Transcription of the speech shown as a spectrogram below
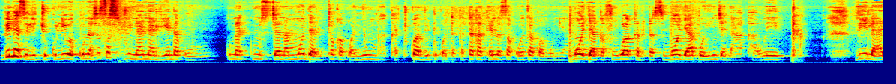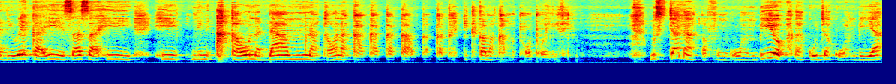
Vile zilichukuliwa kuna sasa sijui nani alienda ku, kuna msichana mmoja alitoka kwa nyumba akachukua vitu kwa takataka akaenda sasa kuweka kwa gunia moja akafungua karatasi moja hapo nje na akaweka. Vile aliweka hii sasa hii hii nini akaona damu na akaona ka, ka, ka, ka, ka, ka, ka, kitu kama kamtoto hivi. Msichana akafungua mbio akakuja kuambia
